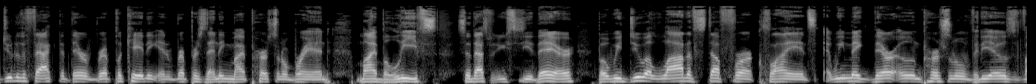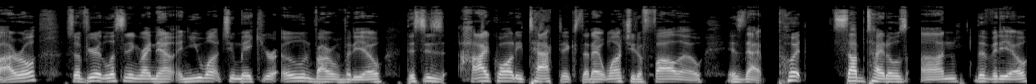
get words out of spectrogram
due to the fact that they're replicating and representing my personal brand, my beliefs. So that's what you see there. But we do a lot of stuff for our clients and we make their own personal videos viral. So if you're listening right now and you want to make your own viral video, this is high quality tactics that I want you to follow is that put subtitles on the video,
